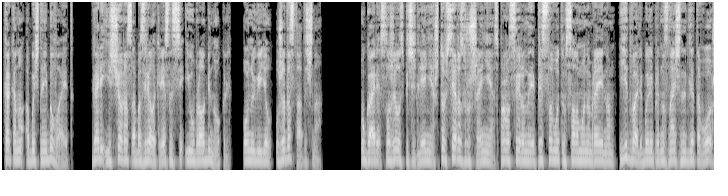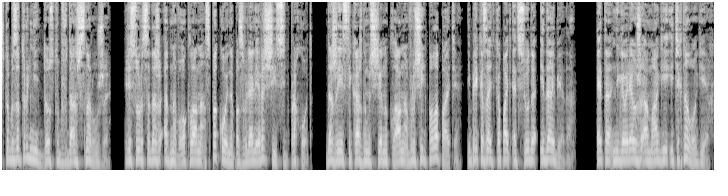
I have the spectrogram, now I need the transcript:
как оно обычно и бывает. Гарри еще раз обозрел окрестности и убрал бинокль. Он увидел уже достаточно. У Гарри сложилось впечатление, что все разрушения, спровоцированные пресловутым Соломоном Рейном, едва ли были предназначены для того, чтобы затруднить доступ в данж снаружи. Ресурсы даже одного клана спокойно позволяли расчистить проход даже если каждому члену клана вручить по лопате и приказать копать отсюда и до обеда. Это не говоря уже о магии и технологиях.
